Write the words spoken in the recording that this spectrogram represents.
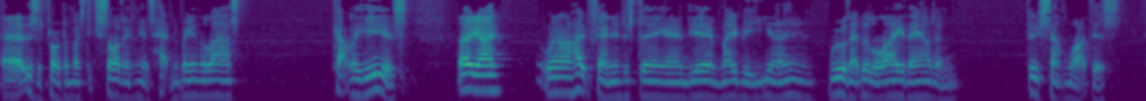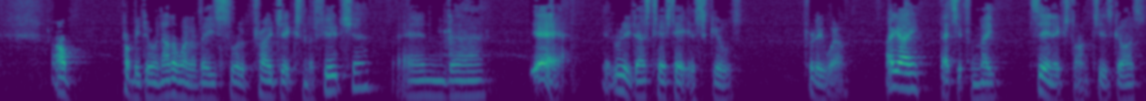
Uh, this is probably the most exciting thing that's happened to me in the last couple of years. Okay, well, I hope you found interesting, and yeah, maybe, you know, wheel that little lathe out and do something like this. I'll probably do another one of these sort of projects in the future, and uh, yeah, it really does test out your skills pretty well. Okay, that's it from me. See you next time. Cheers, guys.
